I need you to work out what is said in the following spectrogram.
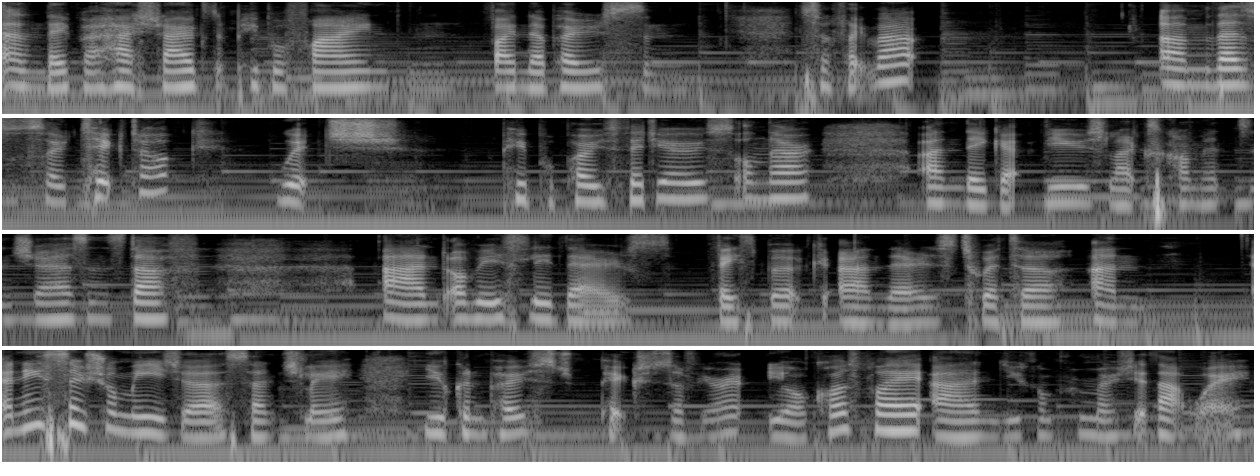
and they put hashtags that people find find their posts and stuff like that. Um, there's also TikTok, which people post videos on there and they get views, likes, comments, and shares and stuff. And obviously, there's Facebook and there's Twitter and any social media essentially. You can post pictures of your your cosplay and you can promote it that way.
